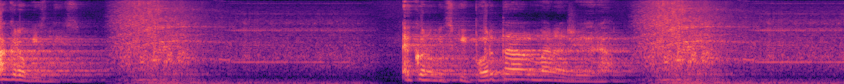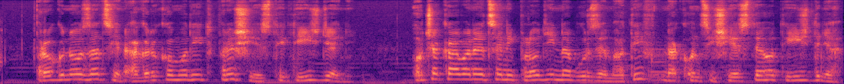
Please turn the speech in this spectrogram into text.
Agrobiznis. Ekonomický portál manažéra. Prognóza cien agrokomodít pre 6. týždeň. Očakávané ceny plodín na burze Matif na konci 6. týždňa.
